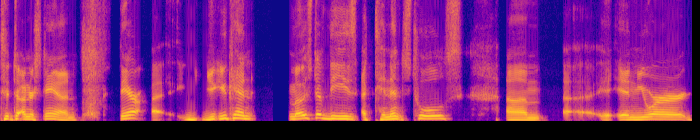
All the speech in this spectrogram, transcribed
to, to understand there uh, you, you can most of these attendance tools um, uh, in your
